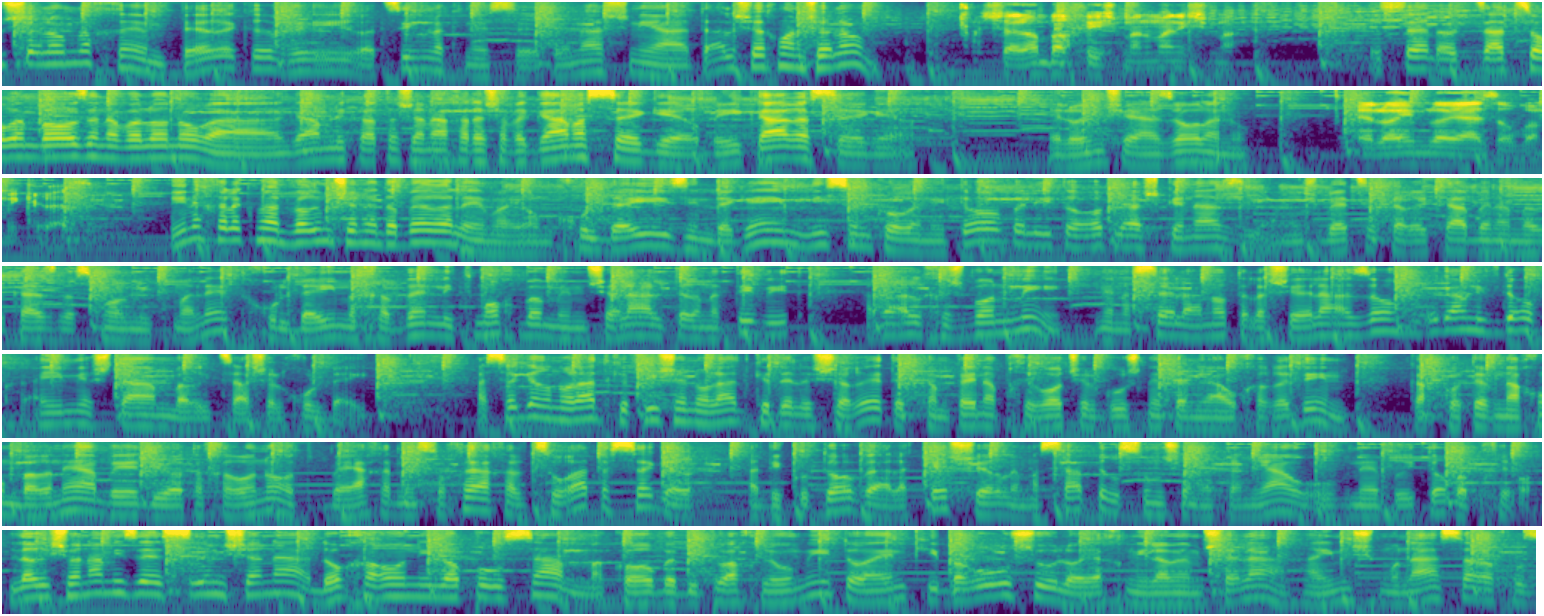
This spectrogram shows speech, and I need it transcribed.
שלום, שלום לכם, פרק רביעי, רצים לכנסת, עונה שנייה, טל שכמן, שלום. שלום בר פישמן, מה נשמע? בסדר, קצת צורם באוזן, אבל לא נורא, גם לקראת השנה החדשה וגם הסגר, בעיקר הסגר. אלוהים שיעזור לנו. אלוהים לא יעזור במקרה הזה. הנה חלק מהדברים שנדבר עליהם היום. חולדאי is in the game, ניסנקורן איתו, ולהתראות לאשכנזי. המשבצת הריקה בין המרכז לשמאל מתמלאת, חולדאי מכוון לתמוך בממשלה האלטרנטיבית, אבל על חשבון מי? ננסה לענות על השאלה הזו, וגם לבדוק האם יש טעם בריצה של חולדאי. הסגר נולד כפי שנולד כדי לשרת את קמפיין הבחירות של גוש נתניהו חרדים. כך כותב נחום ברנע בידיעות אחרונות. ביחד נשוחח על צורת הסגר, אדיקותו ועל הקשר למסע הפרסום של נתניהו ובני בריתו בבחירות. לראשונה מזה 20 שנה, דוח העוני לא פורסם. מקור בביטוח לאומי טוען כי ברור שהוא לא יחמיא לממשלה. האם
